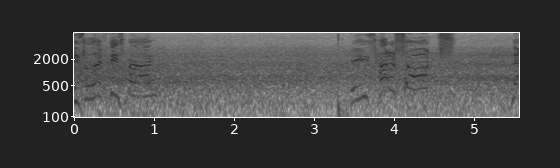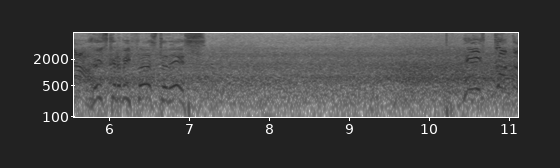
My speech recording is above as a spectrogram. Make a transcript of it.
He's left his man. He's had a shot. Now, who's going to be first to this? He's got the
